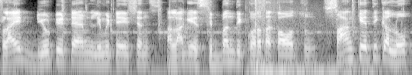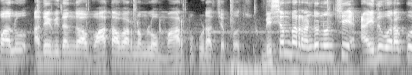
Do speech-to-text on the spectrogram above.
ఫ్లైట్ డ్యూటీ టైం లిమిటేషన్స్ అలాగే సిబ్బంది కొరత కావచ్చు సాంకేతిక లోపాలు అదే విధంగా వాతావరణంలో మార్పు కూడా చెప్పొచ్చు. డిసెంబర్ రెండు నుంచి ఐదు వరకు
